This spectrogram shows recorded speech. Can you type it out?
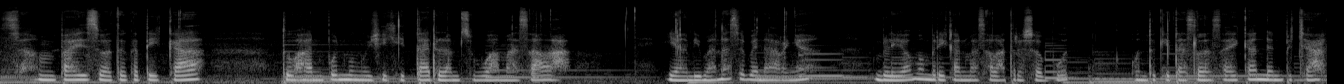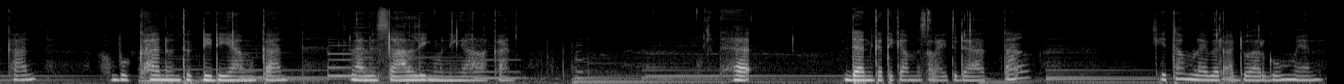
Sampai suatu ketika, Tuhan pun menguji kita dalam sebuah masalah, yang di mana sebenarnya beliau memberikan masalah tersebut untuk kita selesaikan dan pecahkan, bukan untuk didiamkan, lalu saling meninggalkan. Dan ketika masalah itu datang, kita mulai beradu argumen,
